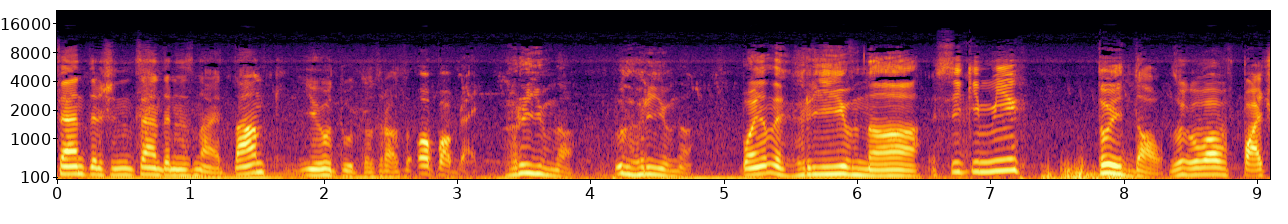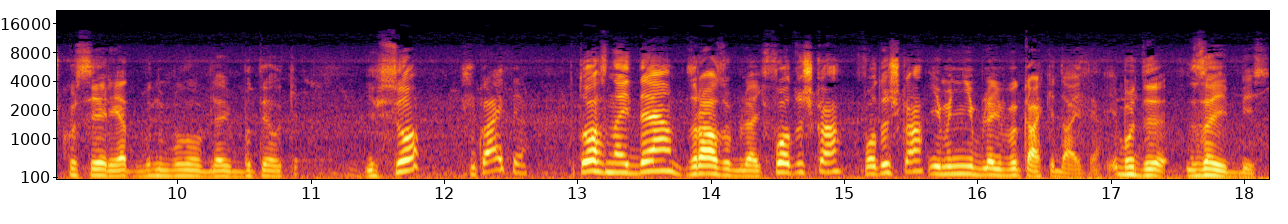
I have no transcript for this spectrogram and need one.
центр чи не центр, не знаю. Танк і отут одразу. Опа, блядь, грівна. Тут грівна. Поняли? Грівна. Скільки міг, то й дав. Заховав в пачку сигарет, бо не було, блядь, бутилки. І все, шукайте. Хто знайде, зразу, блядь, фоточка, фоточка, і мені, блядь, ВК кидайте. І буде заєбісь.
